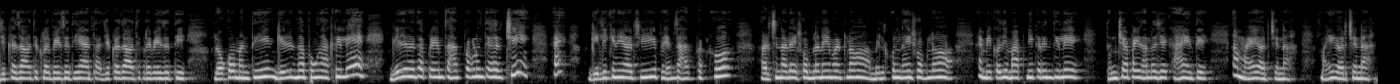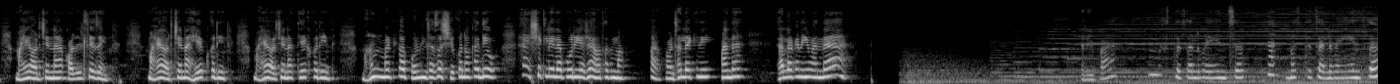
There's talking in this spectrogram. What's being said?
जिकडे जाऊ तिकडे बेजती आहे आता जिकडे जावं तिकडे बेजती लोक म्हणतील गेली ना पोहून आखरीले गेली ना त्या प्रेमचा हात पकडून त्या हरची हां? गेली की नाही हरची प्रेमचा हात पकडून? अर्चनाला शोभलं नाही म्हटलं बिलकुल नाही शोभलं. मी कधी माफ नाही करीन दिले तुमच्या पायी झालं जे काय आहे ते. माही अर्चना माही अर्चना माही अर्चना कॉलेजला जाईन. माही अर्चना हे करीन माही अर्चना ते करीन. म्हणून म्हटलं पोरी जसं शिकू नका देऊ. हा शिकलेल्या पोरी अशा होतात मग. हां, झालं की नाही मांदा झालं का नाही मांदा अरे बा मस्त चालू आहे यांचं. मस्त चालू आहे यांचं.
